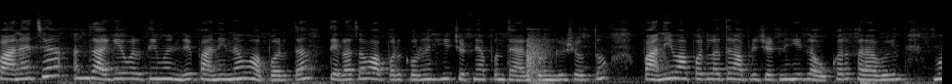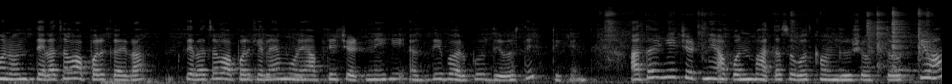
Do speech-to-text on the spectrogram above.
पाण्याच्या जागेवरती म्हणजे पाणी न वापरता तेलाचा वापर करून ही चटणी आपण तयार करून घेऊ शकतो. पाणी वापरलं तर आपली चटणी ही लवकर खराब होईल. म्हणून तेलाचा वापर करायला तेलाचा वापर केल्यामुळे आपली चटणी ही अगदी भरपूर दिवस ती टिकेल. आता ही चटणी आपण भातासोबत खाऊन घेऊ शकतो किंवा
